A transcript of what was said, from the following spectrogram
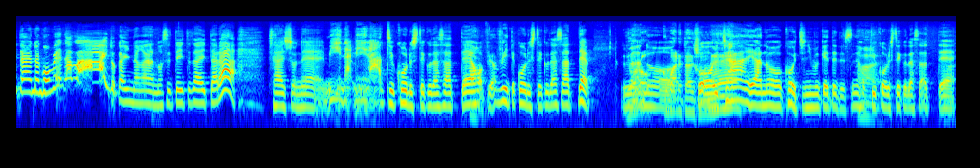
みたいな「ごめんなさい」とか言いながら乗せていただいたら。最初ね「ミーナミーナ」っていうコールしてくださって「ホッピーホッピー」ってコールしてくださって。喜ばれたでしょうね。はいあのコーチに向けてですね、はい。ホッピーコールしてくださって、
